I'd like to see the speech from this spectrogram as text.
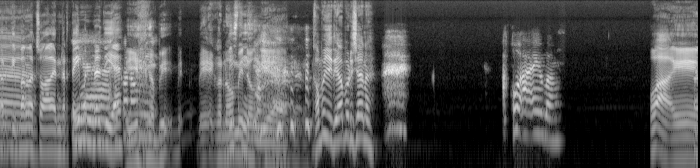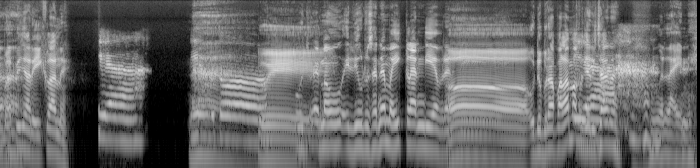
Ngerti banget soal entertainment Iya, berarti ya. ekonomi. Iya, bi- bi- ekonomi dong ya. Kamu jadi apa di sana? Aku AE bang. Oh, AE, berarti nyari iklan ya? Iya, iya Nah. betul. Wih. Uj- Emang ini urusannya sama iklan dia berarti. Oh, udah berapa lama kerja di Iya. sana? Mulai nih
